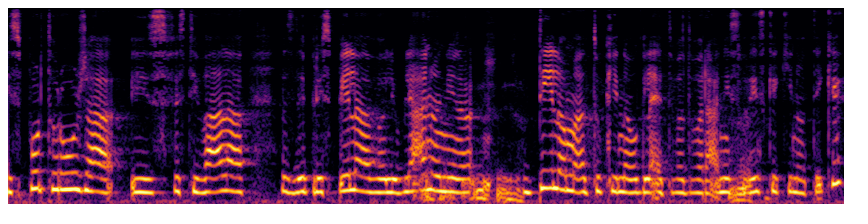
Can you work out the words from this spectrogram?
iz Portoroža, iz festivala, zdaj prispela v Ljubljano in je deloma tukaj na ogled v dvorani slovenske kinoteke.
